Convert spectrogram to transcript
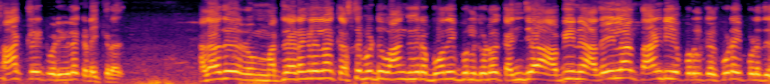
சாக்லேட் வடிவில் கிடைக்கிறது. அதாவது மற்ற இடங்களெல்லாம் கஷ்டப்பட்டு வாங்குகிற போதைப் பொருட்களோட கஞ்சா அப்படின்னு அதையெல்லாம் தாண்டிய பொருட்கள் கூட இப்பொழுது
